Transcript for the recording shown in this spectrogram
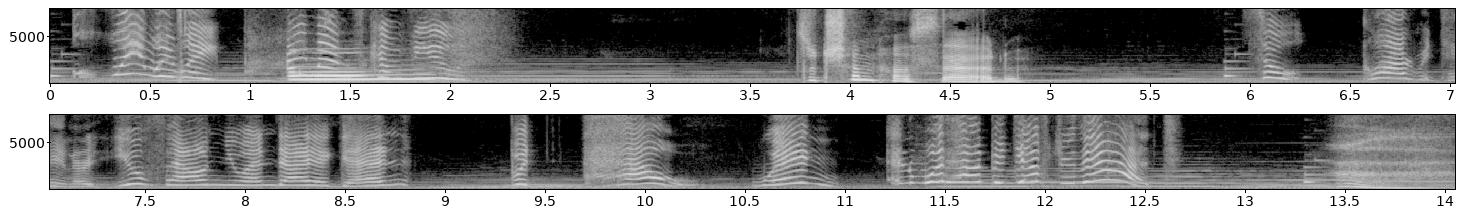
Wait, wait, wait! Paimon's confused! That's what Shenhe said. So, Cloud Retainer, you found Yuendai again? But how? When? And what happened after that?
